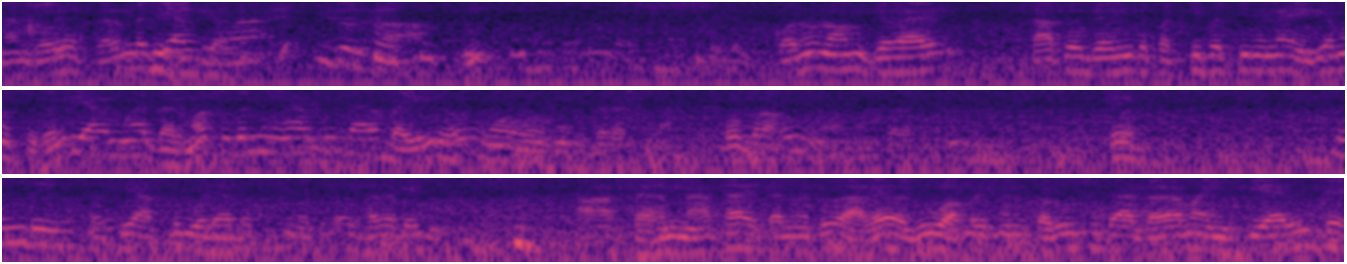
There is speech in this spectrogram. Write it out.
નંગોળો શરમ નથી આવતી? કોનું નામ કહેવાય સાતો જઈને તો પચી પચી ના એરિયામાં સુગંધી આવે મારા ઘરમાં સુગંધી નહીં આવતી તારા બૈરી હોઉં હું સરસના છોકરા હોય ને હું પછી આટલું બોલ્યા પછી મતલબ હવે કઈ આ સહન ના થાય. તમે શું હવે હજુ ઓપરેશન કરું છું આ ગળામાં ઈંચી આવ્યું છે.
